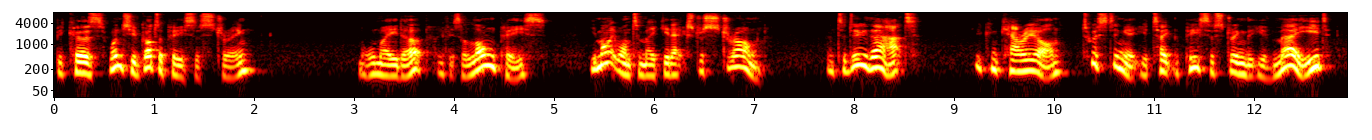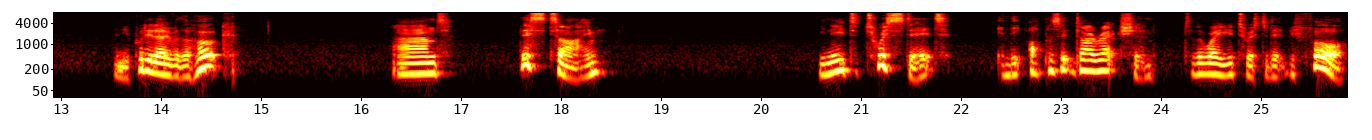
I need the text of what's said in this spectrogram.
because once you've got a piece of string all made up, if it's a long piece you might want to make it extra strong and to do that you can carry on twisting it. You take the piece of string that you've made and you put it over the hook and this time you need to twist it in the opposite direction to the way you twisted it before.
